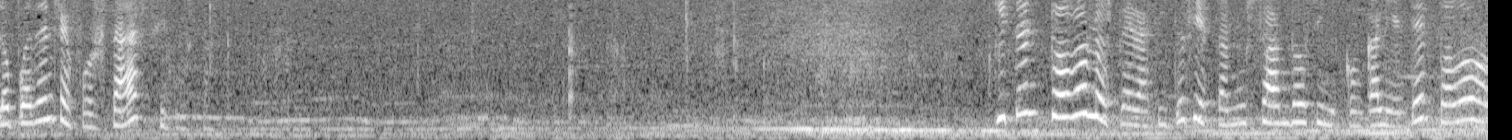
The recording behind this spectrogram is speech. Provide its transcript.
Lo pueden reforzar si gustan. Quiten todos los pedacitos si están usando silicón caliente, todos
